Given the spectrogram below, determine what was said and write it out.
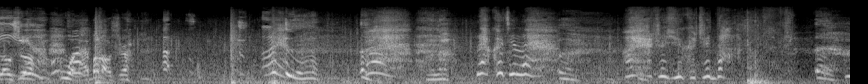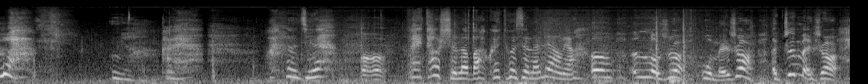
老师，我来吧，老师。哎呀，来，来，快进来。哎呀，这雨可真大。哇，哎呀，朗杰，外套湿了吧？快脱下来晾晾。呃，老师，我没事儿，真没事儿。哎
